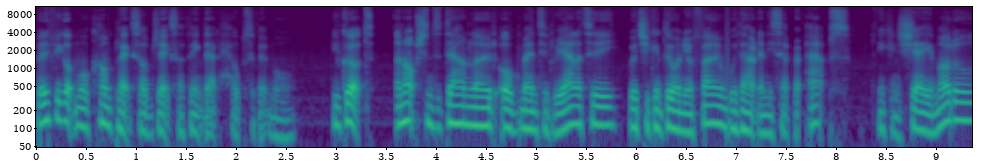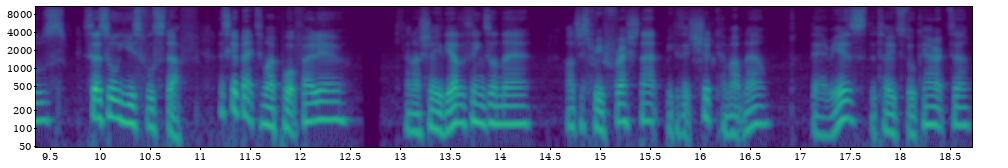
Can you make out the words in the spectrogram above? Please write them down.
But if you've got more complex objects, I think that helps a bit more. You've got an option to download augmented reality, which you can do on your phone without any separate apps. You can share your models. So it's all useful stuff. Let's go back to my portfolio and I'll show you the other things on there. I'll just refresh that because it should come up now. There he is, the Toadstool character.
